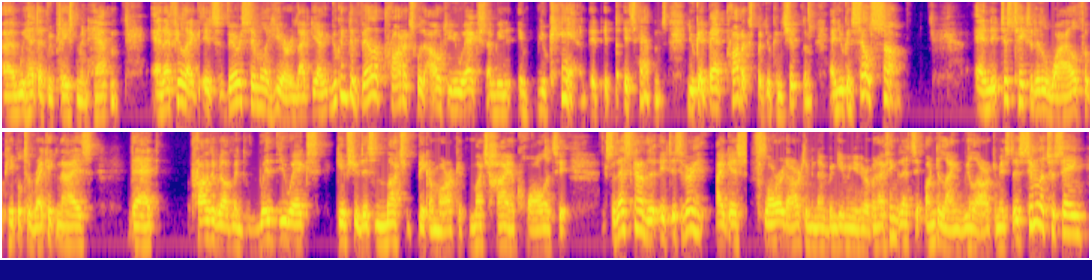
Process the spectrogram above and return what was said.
uh, we had that replacement happen. And I feel like it's very similar here. Like, yeah, you can develop products without UX. I mean, you can. It, it, it happens. You get bad products, but you can ship them and you can sell some. And it just takes a little while for people to recognize that product development with UX gives you this much bigger market, much higher quality. So that's kind of the, it, it's a very, I guess, florid argument I've been giving you here, but I think that's the underlying real argument. It's, it's similar to saying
